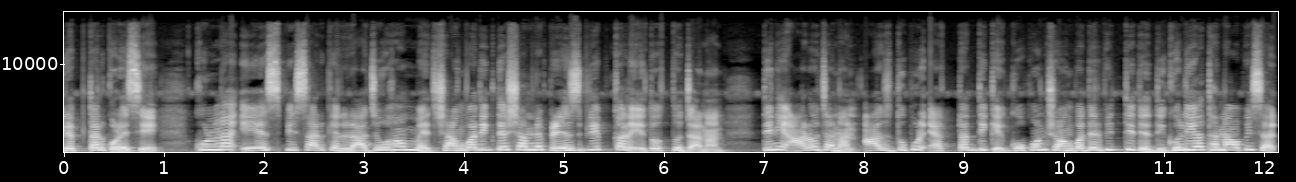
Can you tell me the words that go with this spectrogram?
গ্রেপ্তার করেছে। খুলনা এএসপি সার্কেল রাজু আহমেদ সাংবাদিকদের সামনে প্রেস ব্রিফকালে এ তথ্য জানান। তিনি আরও জানান, আজ দুপুর একটার দিকে গোপন সংবাদের ভিত্তিতে দিঘলিয়া থানা অফিসার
